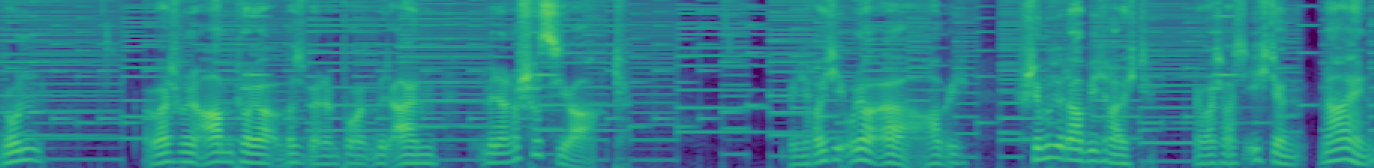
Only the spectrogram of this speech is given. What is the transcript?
Nun, was für ein Abenteuer, was für ein Pokémon mit einem, mit einer Schatzjagd? Bin ich richtig, oder, äh, habe ich, stimmt oder habe ich recht? Ja, was weiß ich denn? Nein.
